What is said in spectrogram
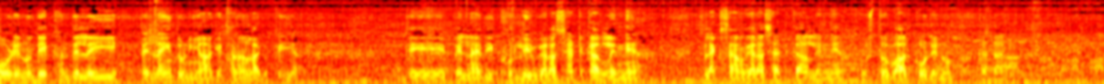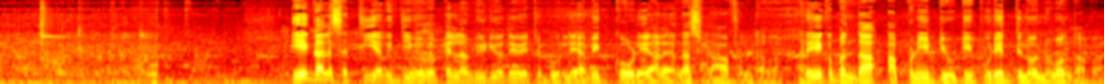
ਘੋੜੇ ਨੂੰ ਦੇਖਣ ਦੇ ਲਈ ਪਹਿਲਾਂ ਹੀ ਦੁਨੀਆ ਆ ਕੇ ਖੜਨ ਲੱਗ ਪਈ ਆ। ਤੇ ਪਹਿਲਾਂ ਇਹਦੀ ਖੁਰਲੀ ਵਗੈਰਾ ਸੈੱਟ ਕਰ ਲੈਨੇ ਆ, ਫਲੈਕਸਾਂ ਵਗੈਰਾ ਸੈੱਟ ਕਰ ਲੈਨੇ ਆ। ਉਸ ਤੋਂ ਬਾਅਦ ਘੋੜੇ ਨੂੰ ਕੱਢਾਂਗੇ। ਇਹ ਗੱਲ ਸੱਚੀ ਆ ਵੀ ਜਿਵੇਂ ਮੈਂ ਪਹਿਲਾਂ ਵੀਡੀਓ ਦੇ ਵਿੱਚ ਬੋਲਿਆ ਵੀ ਘੋੜੇ ਵਾਲਿਆਂ ਦਾ ਸਟਾਫ ਹੁੰਦਾ ਵਾ, ਹਰੇਕ ਬੰਦਾ ਆਪਣੀ ਡਿਊਟੀ ਪੂਰੇ ਦਿਲੋਂ ਨਿਭਾਉਂਦਾ ਵਾ।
